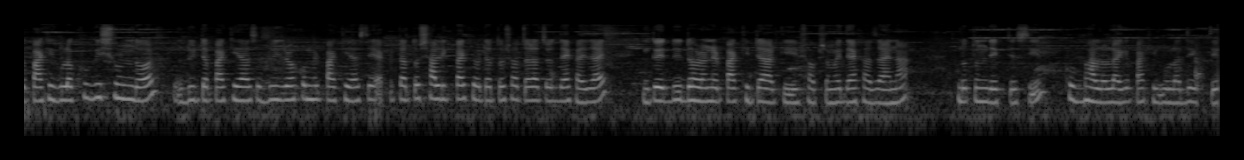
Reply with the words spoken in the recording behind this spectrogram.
তো পাখিগুলো খুবই সুন্দর। দুইটা পাখি আছে, দুই রকমের পাখি আছে। একটা তো শালিক পাখি, ওটা তো সচরাচর দেখা যায়। কিন্তু এই দুই ধরনের পাখিটা আর কি সবসময় দেখা যায় না। নতুন দেখতেছি। খুব ভালো লাগে পাখিগুলো দেখতে।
